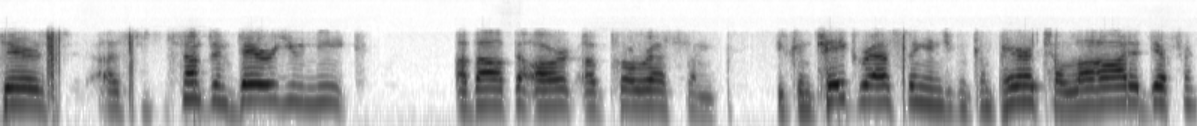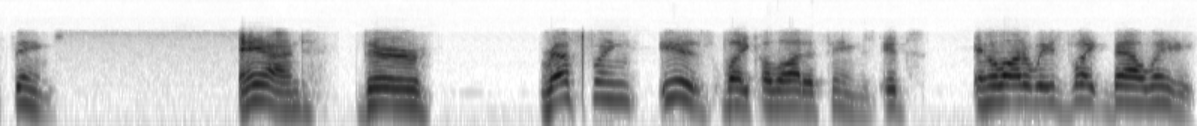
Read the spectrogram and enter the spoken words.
there's a, something very unique about the art of pro wrestling. You can take wrestling and you can compare it to a lot of different things. And their wrestling is like a lot of things. It's in a lot of ways like ballet.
